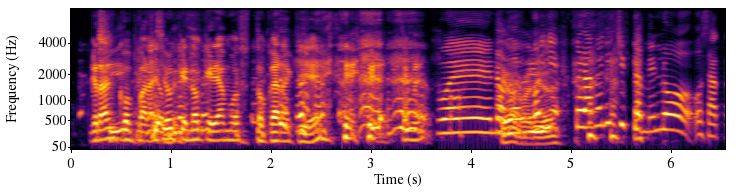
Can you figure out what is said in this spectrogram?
gran Sí, comparación que no queríamos tocar aquí, ¿eh? Bueno, oye, pero a Belichick también lo, o sea,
